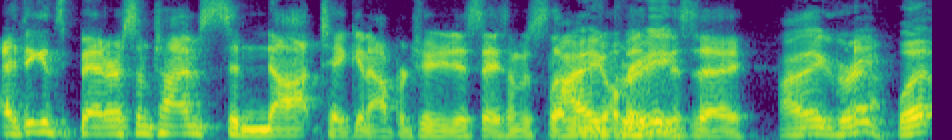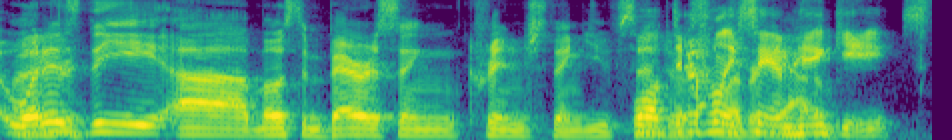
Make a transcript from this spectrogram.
I think it's better sometimes to not take an opportunity to say something to a celebrity I you don't agree. anything to say. I agree. What I what agree. is the uh, most embarrassing cringe thing you've said? Well, to a definitely Sam celebrity, Hinkie.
